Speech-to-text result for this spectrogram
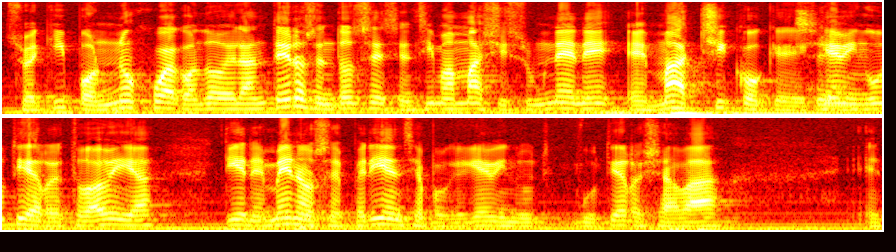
Su equipo no juega con dos delanteros, entonces encima Maggi es un nene, es más chico que Sí. Kevin Gutiérrez todavía, tiene menos experiencia porque Kevin Gut- Gutiérrez ya va eh,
